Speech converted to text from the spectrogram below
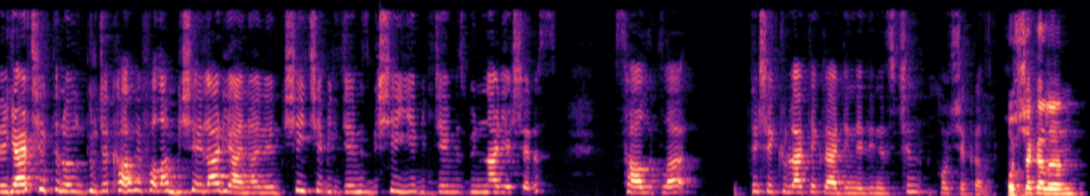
ve gerçekten özgürce kahve falan bir şeyler yani hani bir şey içebileceğimiz, bir şey yiyebileceğimiz günler yaşarız. Sağlıkla. Teşekkürler tekrar dinlediğiniz için. Hoşçakalın. Hoşçakalın.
